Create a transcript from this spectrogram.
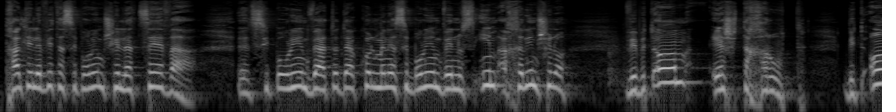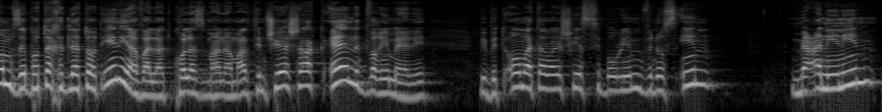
התחלתי להביא את הסיפורים של הצבע, סיפורים ואתה יודע כל מיני סיפורים ונושאים אחרים שלו ופתאום יש תחרות פתאום זה פותח דלתות. הנה אבל כל הזמן אמרתם שיש רק אין דברים האלה ופתאום אתה רואה שיש סיפורים ונושאים מעניינים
